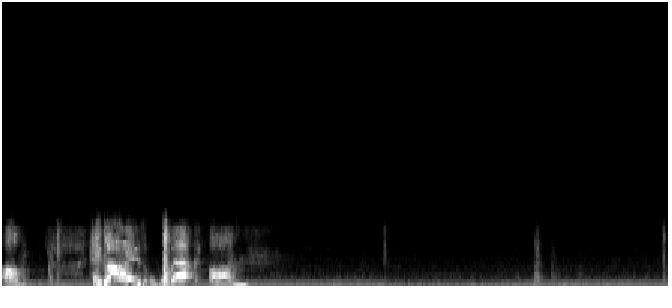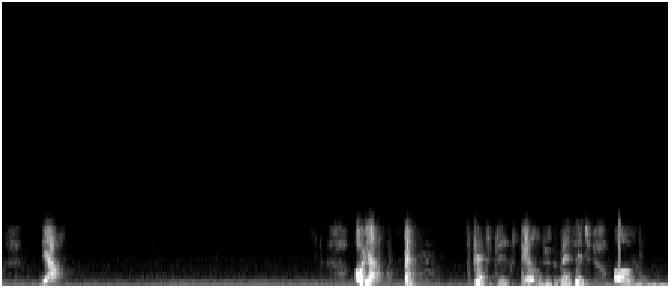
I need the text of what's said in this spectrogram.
Um, hey guys, we're back. Um. Yeah. Oh yeah. Get the message. Um,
